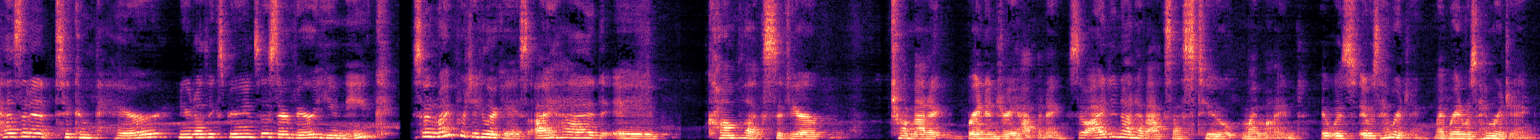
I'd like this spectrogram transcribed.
hesitant to compare near death experiences, they're very unique. So, in my particular case, I had a complex, severe traumatic brain injury happening. So I did not have access to my mind. It was it was hemorrhaging. My brain was hemorrhaging.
